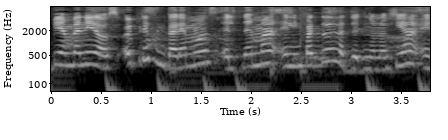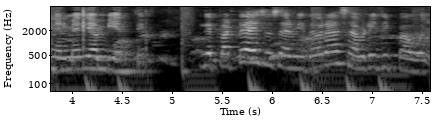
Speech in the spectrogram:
Bienvenidos, hoy presentaremos el tema El impacto de la tecnología en el medio ambiente. De parte de sus servidoras Abril y Paola.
